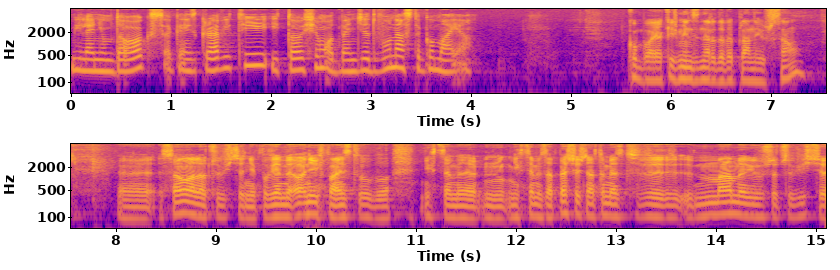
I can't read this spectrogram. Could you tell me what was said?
Millennium Dogs Against Gravity i to się odbędzie 12 maja. Kuba, jakieś międzynarodowe plany już są? E, są, ale oczywiście nie powiemy o nich Państwu, bo nie chcemy, mm, nie chcemy zapeszyć. Natomiast mamy już rzeczywiście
